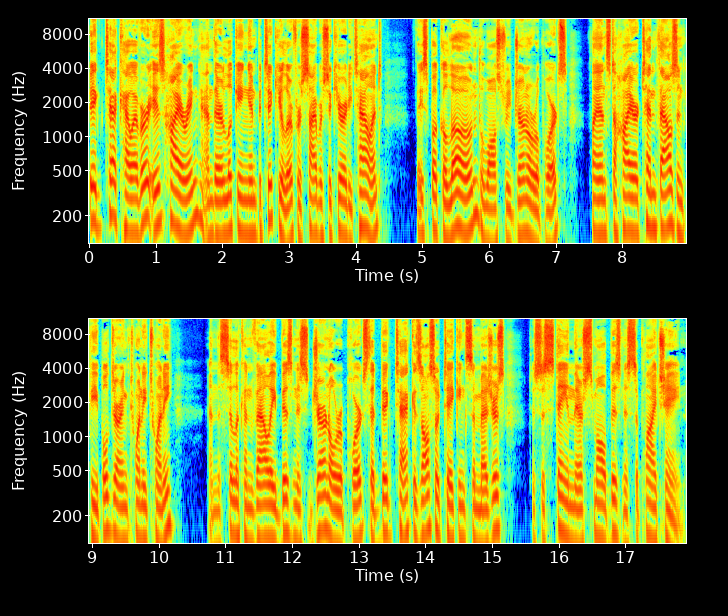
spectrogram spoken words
Big tech, however, is hiring, and they're looking in particular for cybersecurity talent. Facebook alone, the Wall Street Journal reports, plans to hire 10,000 people during 2020 and the Silicon Valley Business Journal reports that big tech is also taking some measures to sustain their small business supply chain.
